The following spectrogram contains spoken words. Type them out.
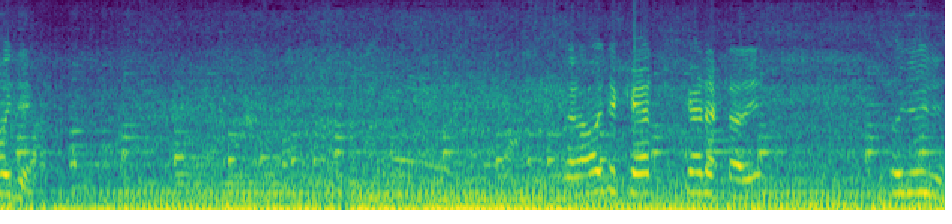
ওই যে। বেড়া, ওই যে ক্যাট ক্যাট একটা রে। ওই যে ওই যে।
